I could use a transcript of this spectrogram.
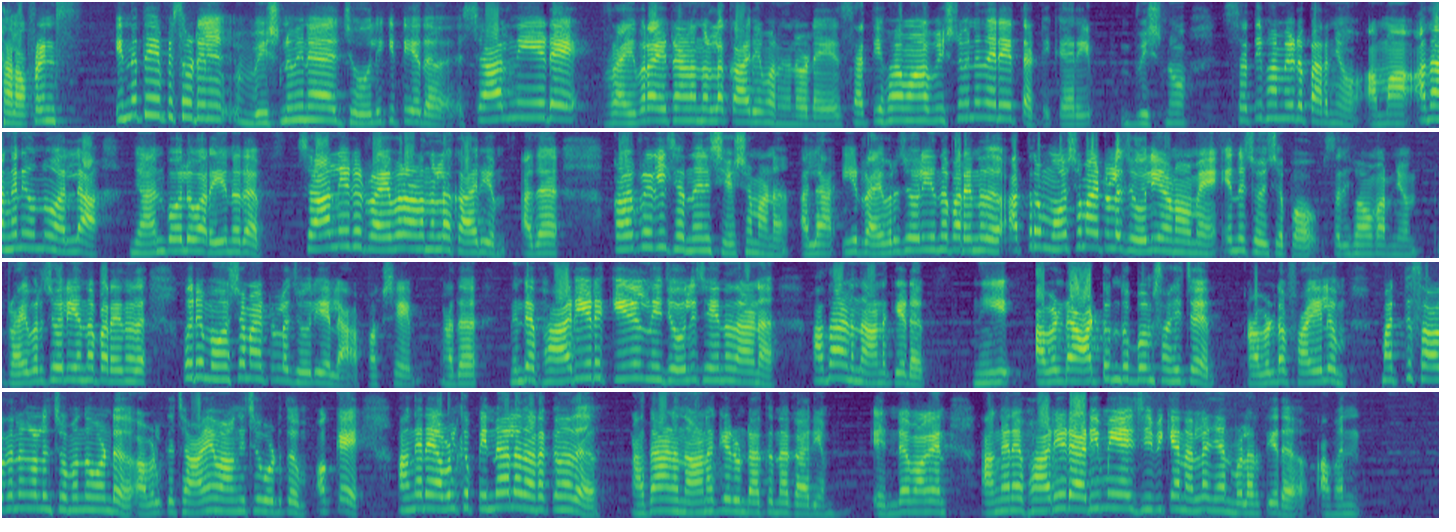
Hello friends ഇന്നത്തെ എപ്പിസോഡിൽ വിഷ്ണുവിന് ജോലി കിട്ടിയത് ശാലിനിയുടെ ഡ്രൈവറായിട്ടാണെന്നുള്ള കാര്യം പറഞ്ഞതോടെ സത്യഭാമ വിഷ്ണുവിന് നേരെ തട്ടിക്കയറി. വിഷ്ണു സത്യഭാമയോട് പറഞ്ഞു അമ്മ അതങ്ങനെയൊന്നും അല്ല ഞാൻ പോലും അറിയുന്നത് ശാലിനിയുടെ ഡ്രൈവറാണെന്നുള്ള കാര്യം അത് കളക്ടറേറ്റിൽ ചെന്നതിന് ശേഷമാണ്. അല്ല ഈ ഡ്രൈവർ ജോലി എന്ന് പറയുന്നത് അത്ര മോശമായിട്ടുള്ള ജോലിയാണോ അമ്മേ? എന്ന് ചോദിച്ചപ്പോ സതിഭാമ പറഞ്ഞു ഡ്രൈവർ ജോലി എന്ന് പറയുന്നത് ഒരു മോശമായിട്ടുള്ള ജോലിയല്ല. പക്ഷേ അത് നിന്റെ ഭാര്യയുടെ കീഴിൽ നീ ജോലി ചെയ്യുന്നതാണ്. അതാണ് നാണക്കേട്. നീ അവളുടെ ആട്ടും തുപ്പും സഹിച്ച് അവളുടെ ഫയലും മറ്റ് സാധനങ്ങളും ചുമന്നുകൊണ്ട് അവൾക്ക് ചായ വാങ്ങിച്ചു കൊടുത്തും ഒക്കെ അങ്ങനെ അവൾക്ക് പിന്നാലെ നടക്കുന്നത്. അതാണ് നാണക്കേടുണ്ടാക്കുന്ന കാര്യം. എന്റെ മകൻ അങ്ങനെ ഭാര്യയുടെ അടിമയായി ജീവിക്കാനല്ല ഞാൻ വളർത്തിയത്. അവൻ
